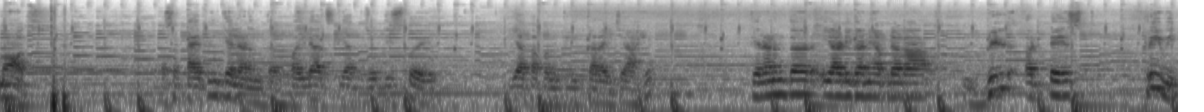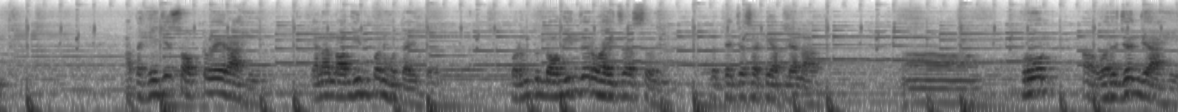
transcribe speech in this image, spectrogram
मॉज असं टायपिंग केल्यानंतर पहिल्याच यात जो दिसतोय यात आपण क्लिक करायचे आहे. केल्यानंतर या ठिकाणी आपल्याला build a test free with आता हे जे सॉफ्टवेअर आहे त्याला लॉग इन पण होता येतं. परंतु लॉग इन जर व्हायचं असेल तर त्याच्यासाठी आपल्याला प्रोन व्हर्जन जे आहे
